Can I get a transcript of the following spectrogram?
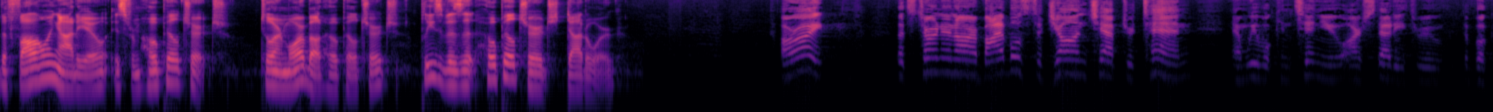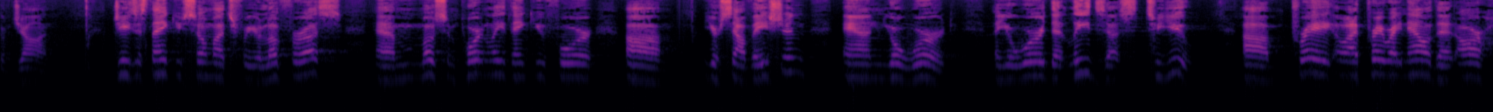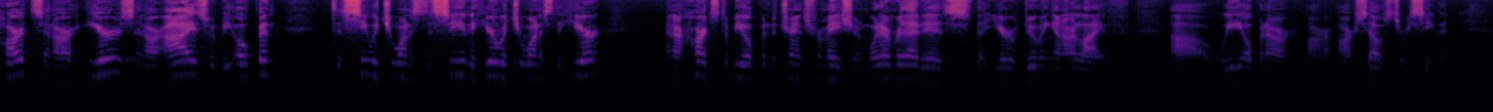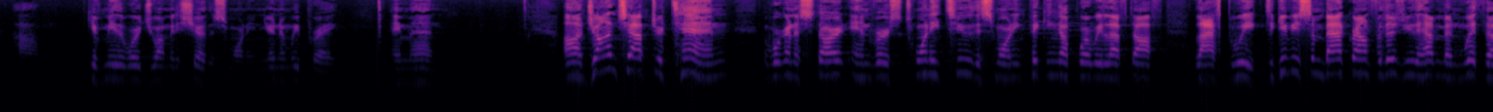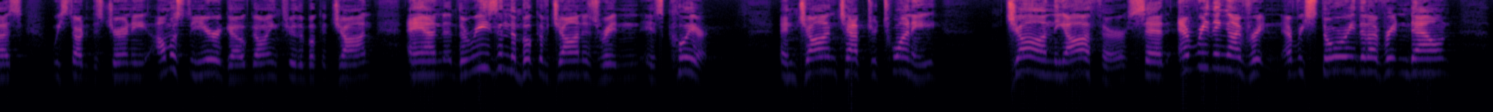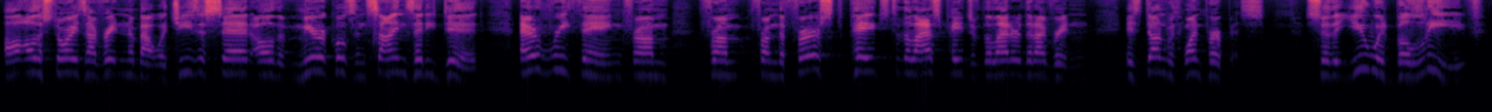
The following audio is from Hope Hill Church. To learn more about Hope Hill Church, please visit hopehillchurch.org. All right, let's turn in our Bibles to John chapter 10, and we will continue our study through the book of John. Jesus, thank you so much for your love for us. And most importantly, thank you for uh, your salvation and your word, and your word that leads us to you. Um, pray, oh, I pray right now that our hearts and our ears and our eyes would be open to see what you want us to see, to hear what you want us to hear, and our hearts to be open to transformation, whatever that is that you're doing in our life. Uh, we open our, our, ourselves to receive it. Um, give me the words you want me to share this morning. In your name we pray. Amen. Uh, John chapter 10, we're going to start in verse 22 this morning, picking up where we left off last week. To give you some background for those of you that haven't been with us, we started this journey almost a year ago going through the book of John. And the reason the book of John is written is clear. In John chapter 20, John, the author, said, Everything I've written, every story that I've written down, all, the stories I've written about what Jesus said, all the miracles and signs that he did, everything from, from, from the first page to the last page of the letter that I've written is done with one purpose so that you would believe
